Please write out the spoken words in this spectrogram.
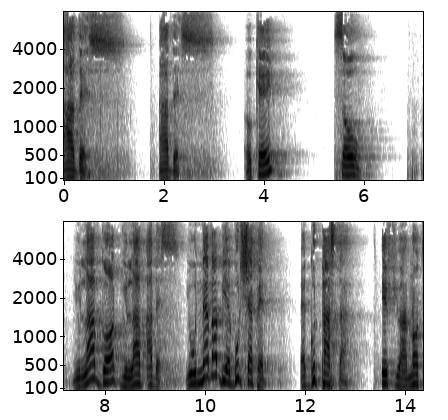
others. Others. Okay? So, you love God, you love others. You will never be a good shepherd, a good pastor, if you are not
